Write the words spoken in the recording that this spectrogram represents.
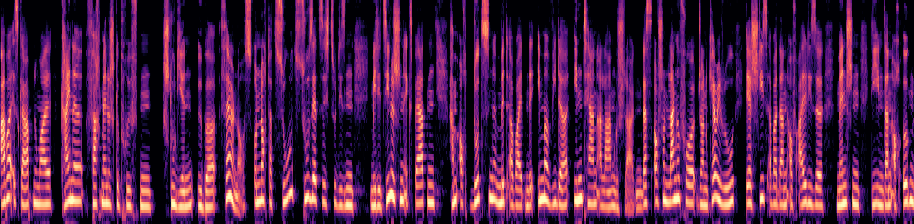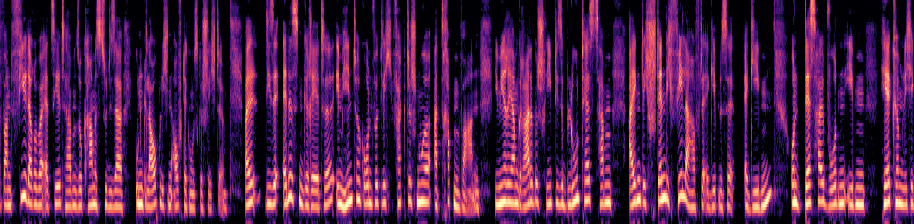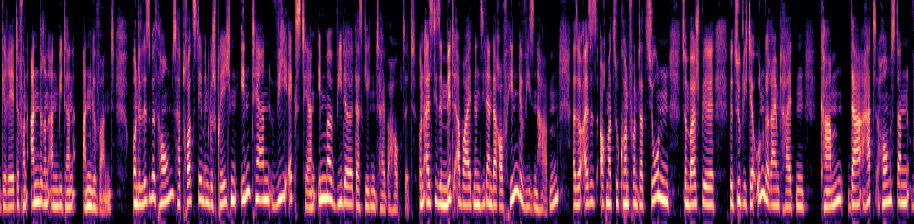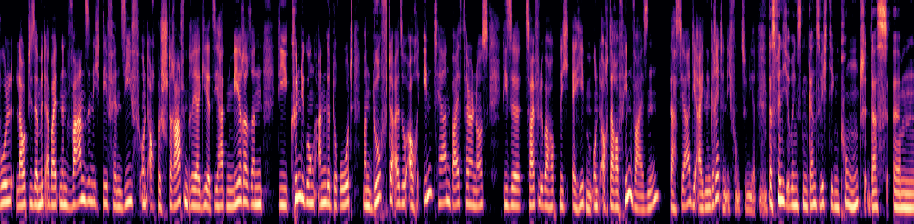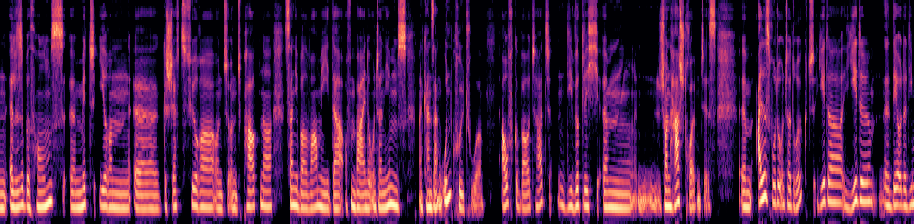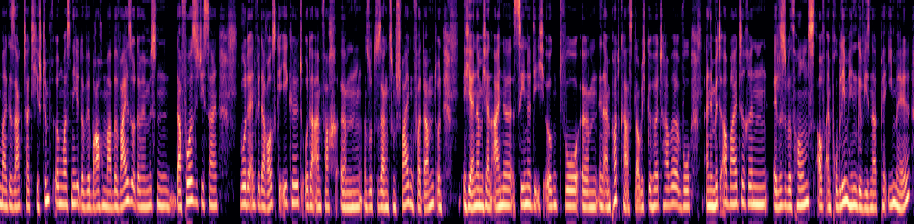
Aber es gab nun mal keine fachmännisch geprüften Studien über Theranos. Und noch dazu, zusätzlich zu diesen medizinischen Experten, haben auch Dutzende Mitarbeitende immer wieder intern Alarm geschlagen. Das auch schon lange vor John Carreyrou. Der stieß aber dann auf all diese Menschen, die ihm dann auch irgendwann viel darüber erzählt haben. So kam es zu dieser unglaublichen Aufdeckungsgeschichte. Weil diese Edison-Geräte im Hintergrund wirklich faktisch nur Attrappen waren. Wie Miriam gerade beschrieb, diese Bluttests haben eigentlich ständig fehlerhafte Ergebnisse ergeben. Und deshalb wurden eben herkömmliche Geräte von anderen Anbietern angewandt. Und Elizabeth Holmes hat trotzdem in Gesprächen intern wie extern immer wieder das Gegenteil behauptet. Und als diese Mitarbeitenden sie dann darauf hingewiesen haben, also als es auch mal zu Konfrontationen zum Beispiel bezüglich der Ungereimtheiten kam, da hat Holmes dann wohl laut dieser Mitarbeitenden wahnsinnig defensiv und auch bestrafend reagiert. Sie hatten mehreren die Kündigung angedroht. Man durfte also auch intern bei Theranos diese Zweifel überhaupt nicht erheben und auch darauf hinweisen, dass ja die eigenen Geräte nicht funktionierten. Das finde ich übrigens einen ganz wichtigen Punkt, dass ähm, Elizabeth Holmes äh, mit ihrem äh, Geschäftsführer und, und Partner Sunny Balwami da offenbar eine Unternehmens, man kann sagen, Unkultur aufgebaut hat, die wirklich ähm, schon haarsträubend ist. Ähm, alles wurde unterdrückt. Jeder, jede, äh, der oder die mal gesagt hat, hier stimmt irgendwas nicht oder wir brauchen mal Beweise oder wir müssen da vorsichtig sein, wurde entweder rausgeekelt oder einfach ähm, sozusagen zum Schweigen verdammt. Und ich erinnere mich an eine Szene, die ich irgendwo ähm, in einem Podcast, glaube ich, gehört habe, wo eine Mitarbeiterin Elizabeth Holmes auf ein Problem hingewiesen hat per E-Mail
